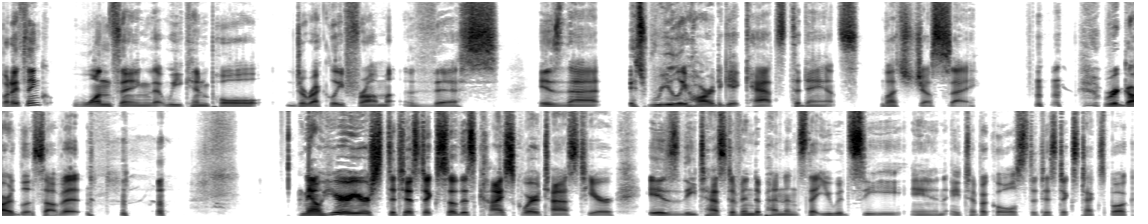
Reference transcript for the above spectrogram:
But I think one thing that we can pull directly from this is that it's really hard to get cats to dance, let's just say, regardless of it. Now, here are your statistics. So, this chi square test here is the test of independence that you would see in a typical statistics textbook.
